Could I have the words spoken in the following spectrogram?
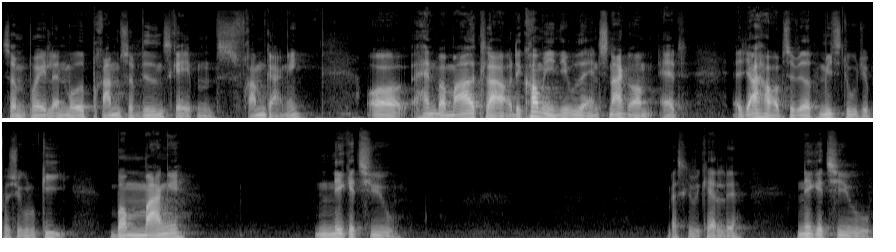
som på en eller anden måde bremser videnskabens fremgang. Ikke? Og han var meget klar, og det kom egentlig ud af en snak om, at, at jeg har observeret på mit studie på psykologi, hvor mange negative, hvad skal vi kalde det, negative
